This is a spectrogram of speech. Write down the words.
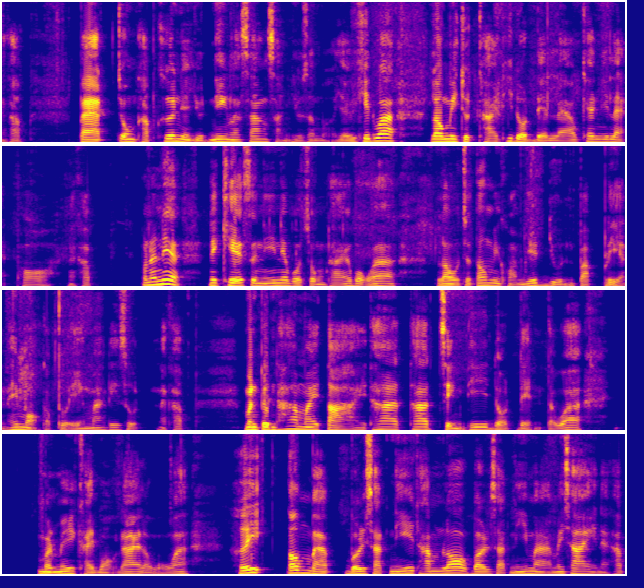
นะครับ 8. จงขับเคลื่อนอย่าหยุดนิ่งและสร้างสรรค์อยู่เสมอ อย่าคิดว่าเรามีจุดขายที่โดดเด่นแล้วแค่นี้แหละพอนะครับเพราะนั้นเนี่ยในเคสอันนี้เนี่ยบทส่งท้ายก็บอกว่า เราจะต้องมีความยืดหยุ่นปรับเปลี่ยนให้เหมาะกับตัวเองมากที่สุดนะครับ มันเป็นท่าไม้ตายถ้าถ้าสิ่งที่โดดเด่น แต่ว่ามันไม่มีใครบอกได้เราบอกว่า เฮ้ยต้องแบบบริษัทนี้ทำลอกบริษัทนี้มาไม่ใช่นะครับ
